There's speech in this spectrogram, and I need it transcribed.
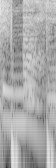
be nice.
